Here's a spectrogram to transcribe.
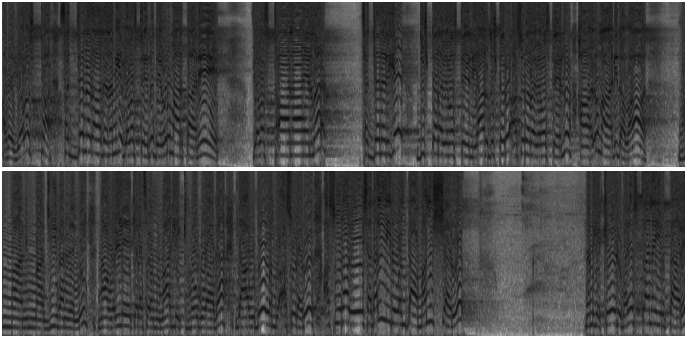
ಅದೇ ವ್ಯವಸ್ಥಾ, ಸಜ್ಜನರಾದ ನಮಗೆ ವ್ಯವಸ್ಥೆಯನ್ನು ದೇವರು ಮಾಡ್ತಾನೆ. ವ್ಯವಸ್ಥಾನ ಎನ್ನುವ ಸಜ್ಜನರಿಗೆ ದುಷ್ಟರ ವ್ಯವಸ್ಥೆಯನ್ನು, ಯಾರು ದುಷ್ಟರು? ಅಸುರರ ವ್ಯವಸ್ಥೆಯನ್ನು ಹಾಳು ಮಾಡಿದವ. ನಮ್ಮ, ನಿಮ್ಮ ಜೀವನದಲ್ಲಿ ನಾವು ಒಳ್ಳೆಯ ಕೆಲಸವನ್ನು ಮಾಡಲಿಕ್ಕೆ ಹೋಗುವಾಗ ಯಾವುದೋ ಒಂದು ಅಸುರರು ಅಸುರ ವೇಷದಲ್ಲಿರುವಂತಹ ಮನುಷ್ಯರು ನಮಗೆ ಕೇಡು ಬಯಸ್ತಾನೆ ಇರ್ತಾರೆ.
